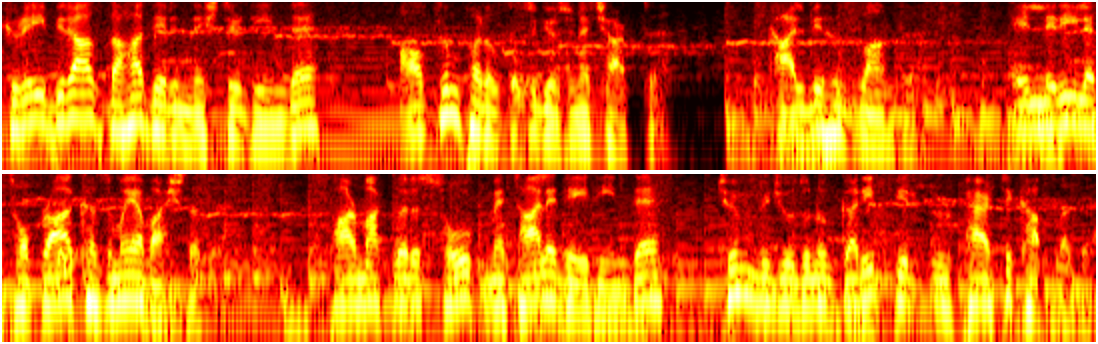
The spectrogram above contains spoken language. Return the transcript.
Küreyi biraz daha derinleştirdiğinde altın parıltısı gözüne çarptı. Kalbi hızlandı. Elleriyle toprağı kazımaya başladı. Parmakları soğuk metale değdiğinde tüm vücudunu garip bir ürperti kapladı.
